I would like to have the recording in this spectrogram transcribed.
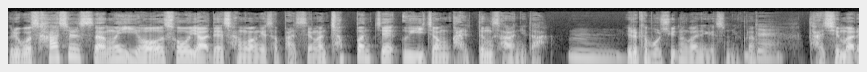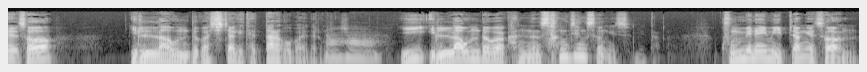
그리고 사실상의 여소야대 상황에서 발생한 첫 번째 의정 갈등 사안이다. 음. 이렇게 볼 수 있는 거 아니겠습니까? 네. 다시 말해서 1라운드가 시작이 됐다라고 봐야 되는 거죠. 어허. 이 1라운드가 갖는 상징성이 있습니다. 국민의힘 입장에선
